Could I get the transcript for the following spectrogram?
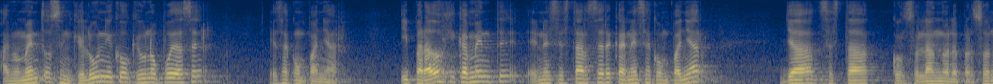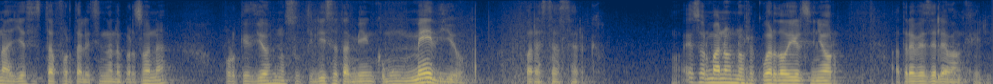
Hay momentos en que lo único que uno puede hacer es acompañar. Y paradójicamente, en ese estar cerca, en ese acompañar, ya se está consolando a la persona, ya se está fortaleciendo a la persona, porque Dios nos utiliza también como un medio para estar cerca. Eso, hermanos, nos recuerda hoy el Señor a través del Evangelio.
